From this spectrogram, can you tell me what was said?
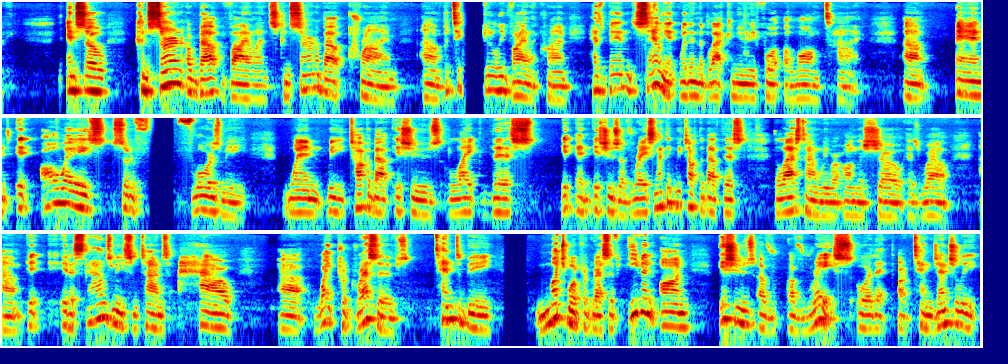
And so concern about violence, concern about crime, um, particularly violent crime, has been salient within the black community for a long time. Um, and it always sort of floors me when we talk about issues like this and issues of race. And I think we talked about this the last time we were on the show as well. Um, it, it astounds me sometimes how uh, white progressives tend to be much more progressive, even on issues of, of race or that are tangentially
